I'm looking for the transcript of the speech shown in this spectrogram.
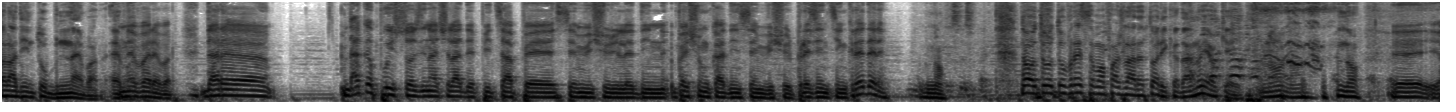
Ăla din tub, never, ever. Never ever. Dar uh, dacă pui sos din acela de pizza pe sandvișurile din, pe șunca din sandvișuri, prezinți încredere? Nu. Nu, tu, tu vrei să mă faci la retorică, dar nu e ok Nu, nu, nu. Uh,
